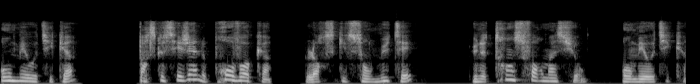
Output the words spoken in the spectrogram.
homéotiques parce que ces gènes provoquent, lorsqu'ils sont mutés, une transformation homéotique.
